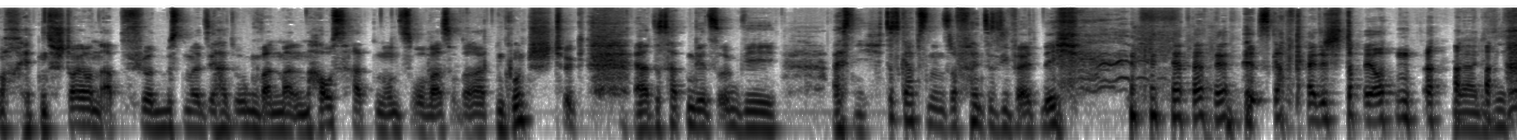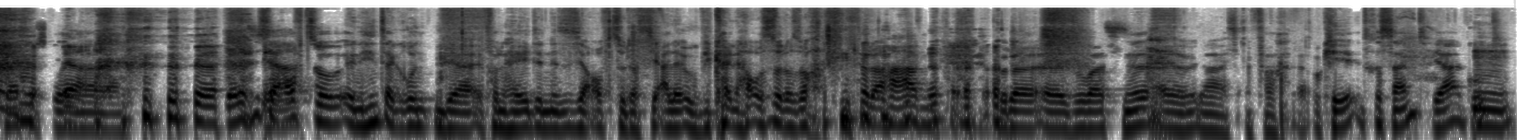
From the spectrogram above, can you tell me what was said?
noch hätten Steuern abführen müssen, weil sie halt irgendwann mal ein Haus hatten und sowas oder halt ein Grundstück. Ja, das hatten wir jetzt irgendwie, weiß nicht, das gab es in unserer Fantasy-Welt nicht. es gab keine Steuern. ja, dieses klassische, ja. Ja, ja. das ist ja. ja. oft so in Hintergründen der, von Helden, ist es ja oft so, dass sie alle irgendwie kein Haus oder so hatten oder haben oder äh, sowas. Ne? Äh, ja, ist einfach äh, okay, interessant. Ja, gut. Mhm.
